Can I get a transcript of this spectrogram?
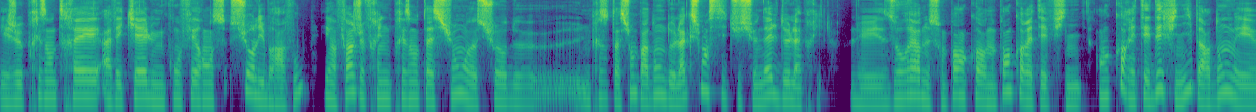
Et je présenterai avec elle une conférence sur Libre vous. Et enfin, je ferai une présentation, euh, de, l'action institutionnelle de l'April. Les horaires n'ont pas encore été, encore été définis, pardon, mais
